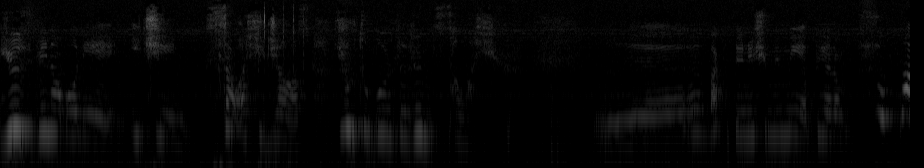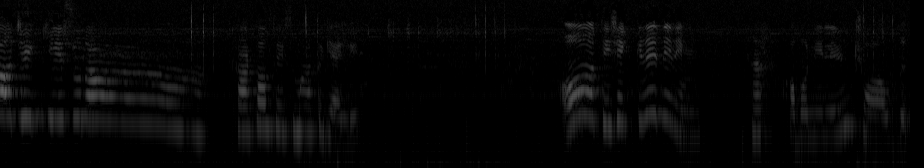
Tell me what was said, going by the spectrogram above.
100 bin abone için savaşacağız. YouTuberların savaşı. Ee, bak dönüşümümü yapıyorum. Super Cenki Suda. Kartal teslimatı geldi. Oo teşekkür ederim. Heh, abonelerim çoğaldı.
